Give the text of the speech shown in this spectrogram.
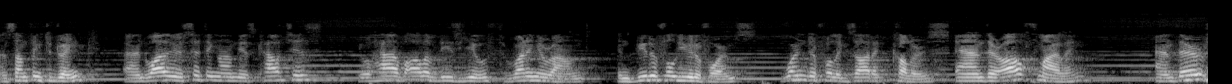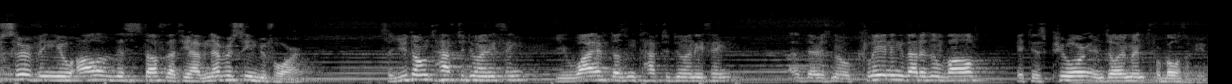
and something to drink. And while you're sitting on these couches, you'll have all of these youth running around in beautiful uniforms, wonderful exotic colors, and they're all smiling, and they're serving you all of this stuff that you have never seen before. So you don't have to do anything. Your wife doesn't have to do anything. Uh, there's no cleaning that is involved. It is pure enjoyment for both of you.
